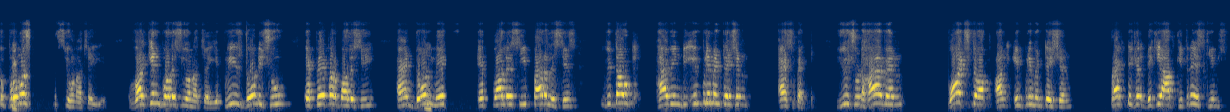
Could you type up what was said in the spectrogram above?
तो प्रमोशन पॉलिसी होना चाहिए। वर्किंग पॉलिसी होना चाहिए। Please don't issue a paper policy and don't make a policy paralysis without having the implementation aspect. You should have an watchdog on implementation. Practical देखिए आप कितने स्कीम्स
